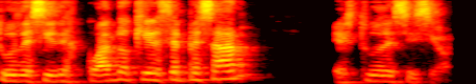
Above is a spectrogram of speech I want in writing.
Tú decides cuándo quieres empezar, es tu decisión.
